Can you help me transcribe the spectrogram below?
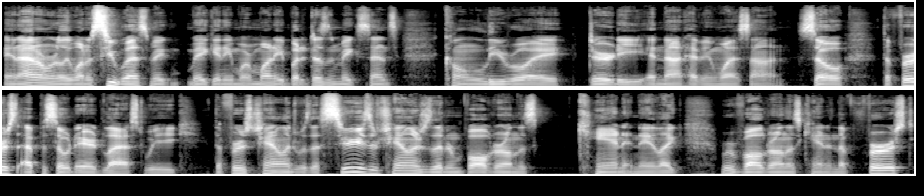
and I don't really want to see Wes make make any more money. But it doesn't make sense calling Leroy dirty and not having Wes on. So the first episode aired last week. The first challenge was a series of challenges that involved around this cannon. They like revolved around this cannon. The first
